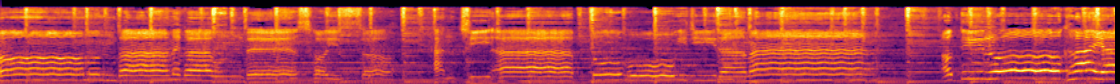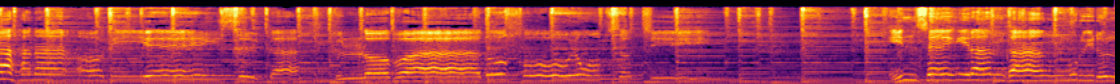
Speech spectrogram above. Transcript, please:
검은 밤의 가운데 서 있어. 한치 앞도 보이질 않아. 어디로 가야 하나 어디에 있을까? 둘러봐도 소용없었지. 인생이란 강물 위를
